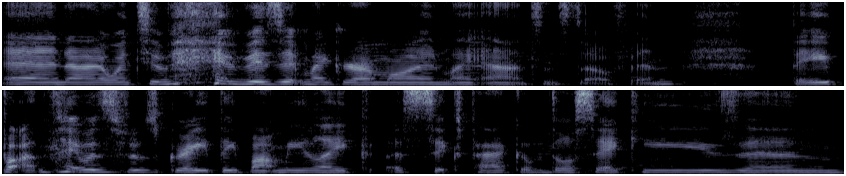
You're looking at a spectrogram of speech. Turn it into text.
and I went to visit my grandma and my aunts and stuff, and they bought it was it was great. They bought me like a six pack of Dos Equis and.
